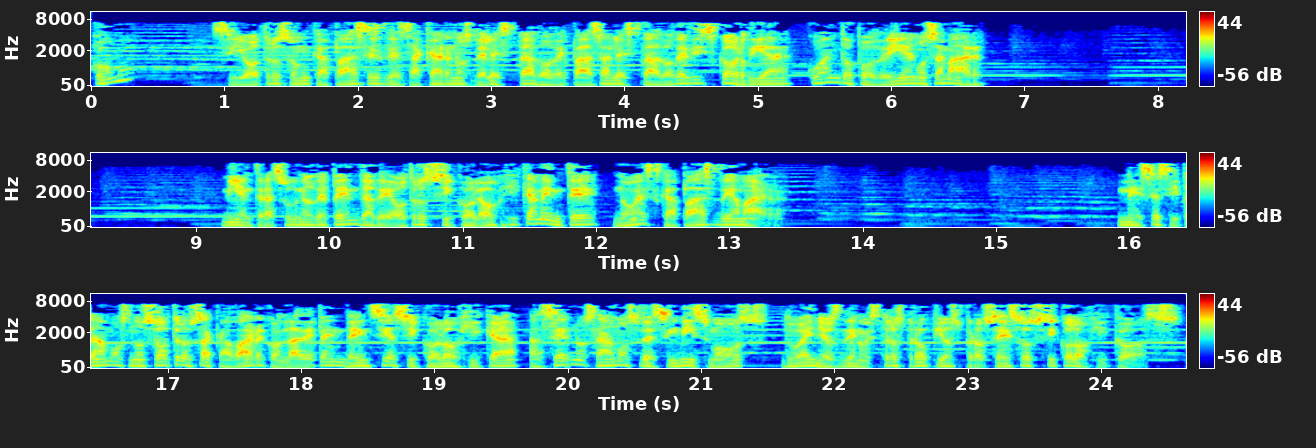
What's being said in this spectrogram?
¿Cómo? Si otros son capaces de sacarnos del estado de paz al estado de discordia, ¿cuándo podríamos amar? Mientras uno dependa de otros psicológicamente, no es capaz de amar. Necesitamos nosotros acabar con la dependencia psicológica, hacernos amos de sí mismos, dueños de nuestros propios procesos psicológicos.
